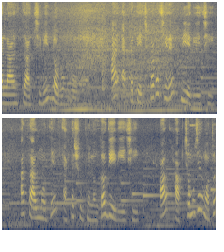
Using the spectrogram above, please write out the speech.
এলাচ, দারচিনি, লবঙ্গ। আর একটা তেজপাতা ছিঁড়ে দিয়ে দিয়েছি। আর তার মধ্যে একটা শুকনো লঙ্কাও দিয়ে দিয়েছি। আর হাফ চামচের মতন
